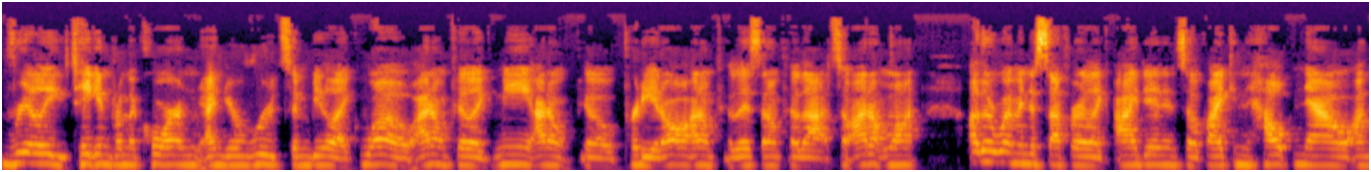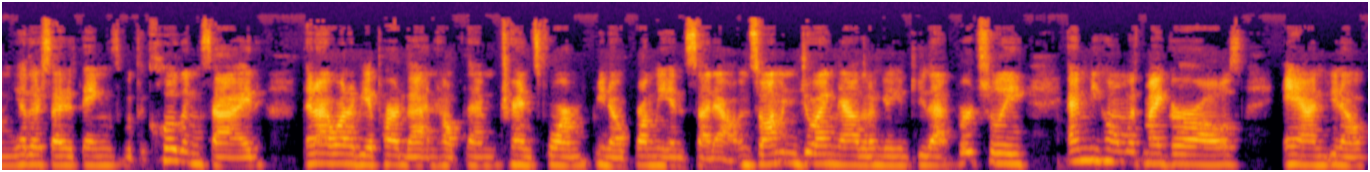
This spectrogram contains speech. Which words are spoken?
really taken from the core and, and your roots and be like, whoa, I don't feel like me. I don't feel pretty at all. I don't feel this. I don't feel that. So I don't want other women to suffer like I did. And so if I can help now on the other side of things with the clothing side, then I want to be a part of that and help them transform, you know, from the inside out. And so I'm enjoying now that I'm getting to do that virtually and be home with my girls. And, you know,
